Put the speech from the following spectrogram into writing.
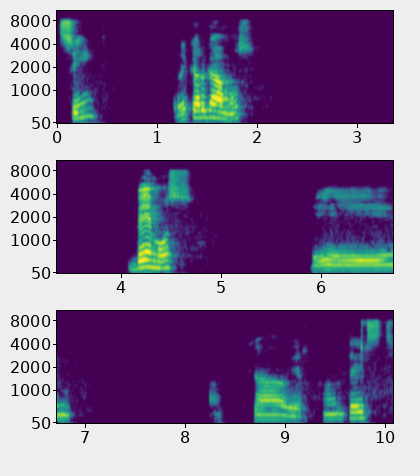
sí, recargamos, vemos eh, a ver, context.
